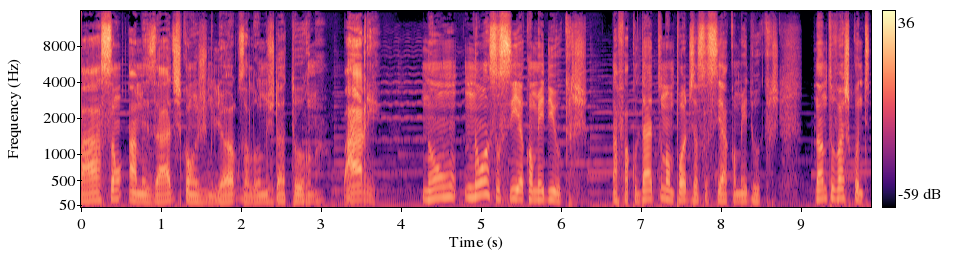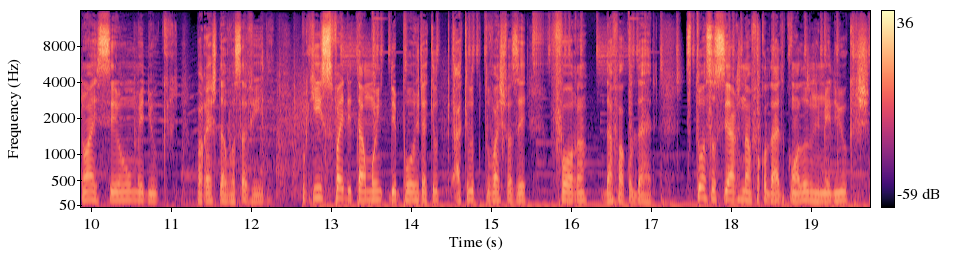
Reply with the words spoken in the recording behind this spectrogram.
Façam amizades com os melhores alunos da turma. Pare! Não, não associa com medíocres. Na faculdade tu não podes associar com medíocres. Senão tu vais continuar a ser um medíocre para o resto da vossa vida. Porque isso vai ditar muito depois daquilo aquilo que tu vais fazer fora da faculdade. Se tu associares na faculdade com alunos medíocres,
